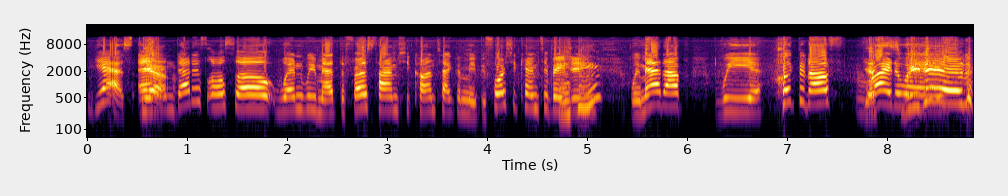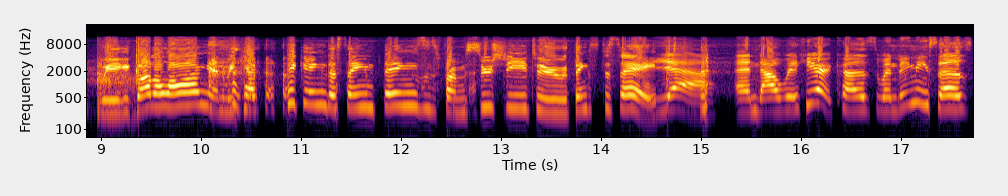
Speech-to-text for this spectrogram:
Yes, Yeah. and that is also when we met the first time she contacted me before she came to Beijing. We met up, we hooked it off Mm-hmm. Yes, right away. we did. We got along and we kept picking the same things from sushi to things to say. Yeah, and now we're here because when Ling Ling says,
